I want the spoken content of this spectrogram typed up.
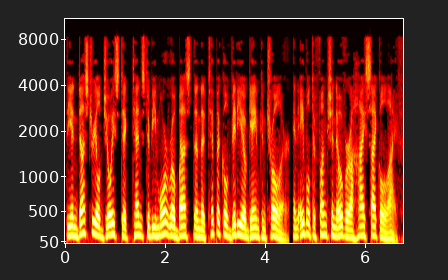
the industrial joystick tends to be more robust than the typical video game controller, and able to function over a high cycle life.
